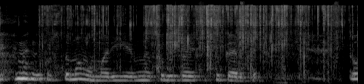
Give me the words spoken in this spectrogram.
У мене просто мама Марія, вона полюбляє цукерки. То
